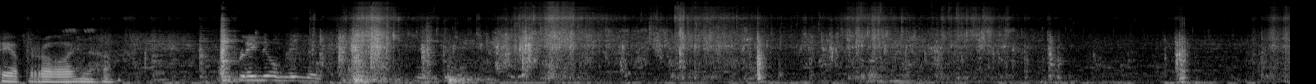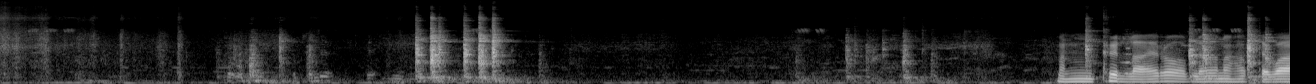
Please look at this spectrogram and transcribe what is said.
เรียบร้อยนะครับอมปลิงหรืออมลิงเลยมันขึ้นหลายรอบแล้วนะครับ แต่ว่า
